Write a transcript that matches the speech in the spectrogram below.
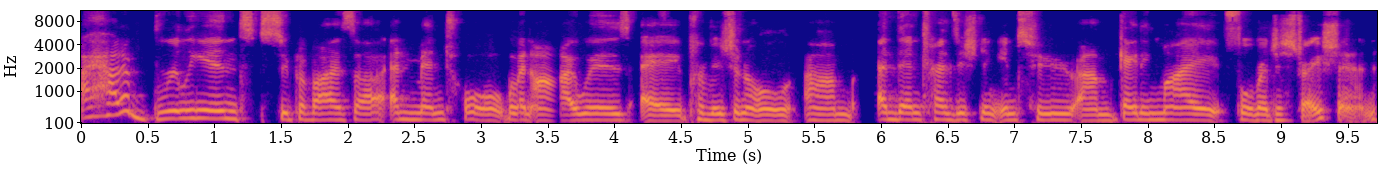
I had a brilliant supervisor and mentor when I was a provisional um, and then transitioning into um, gaining my full registration.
